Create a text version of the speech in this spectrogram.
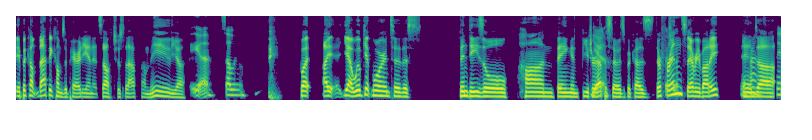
it become that becomes a parody in itself, just La Familia. Yeah, salut. But I yeah, we'll get more into this Vin Diesel Han thing in future Yeah. episodes because they're For sure. friends, everybody. They're and uh, I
